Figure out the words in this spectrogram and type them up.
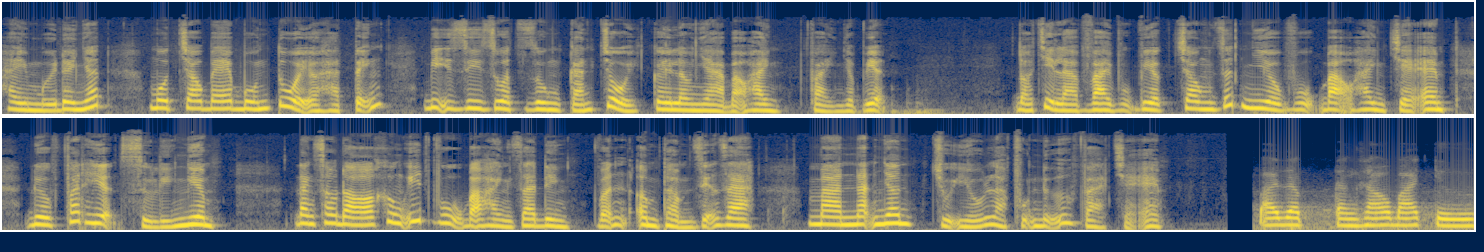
Hay mới đây nhất, một cháu bé 4 tuổi ở Hà Tĩnh bị di ruột dùng cán chổi cây lau nhà bạo hành phải nhập viện. Đó chỉ là vài vụ việc trong rất nhiều vụ bạo hành trẻ em được phát hiện xử lý nghiêm. Đằng sau đó không ít vụ bạo hành gia đình vẫn âm thầm diễn ra, mà nạn nhân chủ yếu là phụ nữ và trẻ em. Bà đập đằng sau ba chữ,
